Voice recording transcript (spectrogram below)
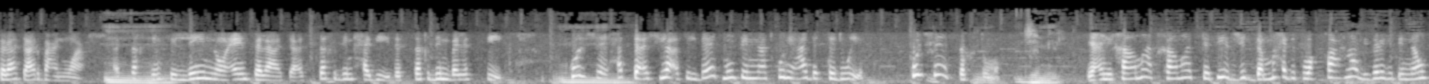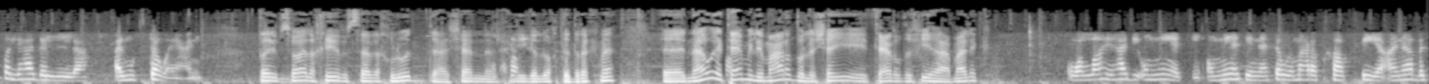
ثلاثة أربع أنواع. مم. أستخدم فلين نوعين ثلاثة أستخدم حديد أستخدم بلاستيك. كل شيء حتى أشياء في البيت ممكن إنها تكون إعادة تدوير. كل شيء استخدمه جميل. يعني خامات خامات كثير جدا. ما حد يتوقعها لدرجة إنه أوصل لهذا ال- المستوى يعني. طيب سؤال أخير أستاذ خلود عشان الحقيقة الوقت ادركنا آه، ناوية تعملي معرض ولا شيء تعرضي فيها أعمالك؟ والله هذه أمنيتي. أمنيتي إني أسوي معرض خاص فيا أنا بس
